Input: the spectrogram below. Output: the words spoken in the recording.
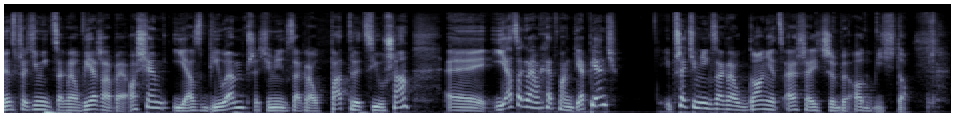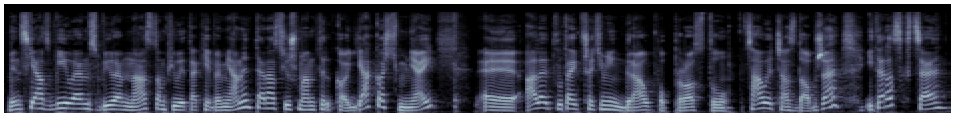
więc przeciwnik zagrał wieża B8 i ja zbiłem, przeciwnik zagrał Patrycjusza. Yy, ja zagrałem hetman g5 i przeciwnik zagrał goniec e6, żeby odbić to. Więc ja zbiłem, zbiłem, nastąpiły takie wymiany. Teraz już mam tylko jakość mniej, e, ale tutaj przeciwnik grał po prostu cały czas dobrze. I teraz chcę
